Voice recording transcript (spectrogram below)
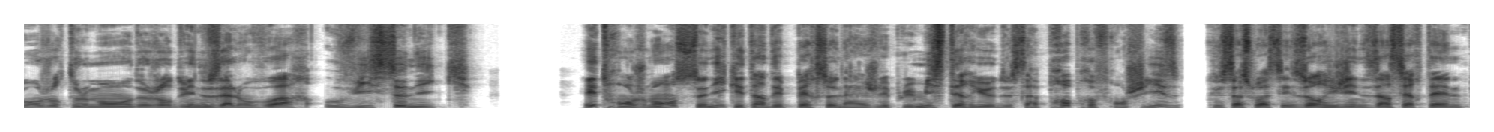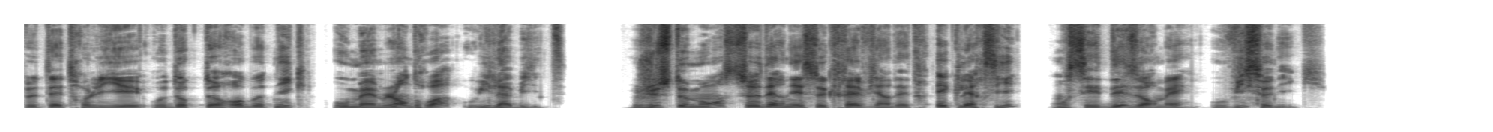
Bonjour tout le monde, aujourd'hui nous allons voir où vit Sonic. Étrangement, Sonic est un des personnages les plus mystérieux de sa propre franchise, que ça soit ses origines incertaines peut-être liées au docteur Robotnik, ou même l'endroit où il habite. Justement, ce dernier secret vient d'être éclairci, on sait désormais où vit Sonic.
